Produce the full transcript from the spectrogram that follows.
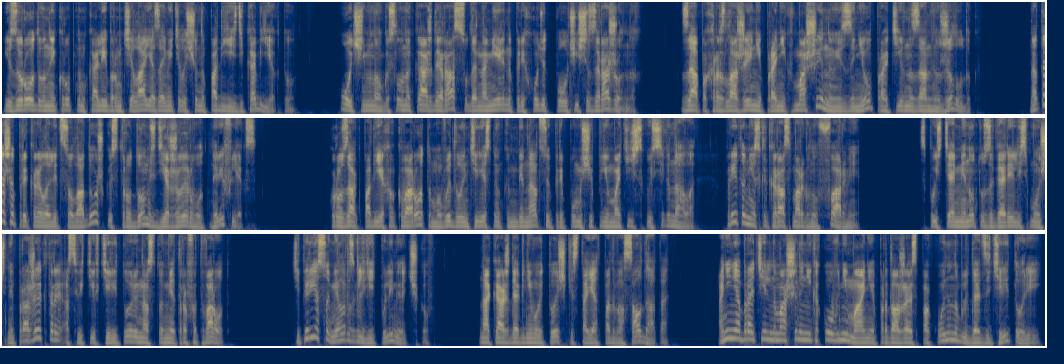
Изуродованные крупным калибром тела я заметил еще на подъезде к объекту. Очень много, словно каждый раз сюда намеренно приходят полчища зараженных. Запах разложений проник в машину, и из-за него противно заныл желудок. Наташа прикрыла лицо ладошкой, с трудом сдерживая рвотный рефлекс. Крузак подъехал к воротам и выдал интересную комбинацию при помощи пневматического сигнала, при этом несколько раз моргнув фарме. Спустя минуту загорелись мощные прожекторы, осветив территорию на 100 метров от ворот. Теперь я сумел разглядеть пулеметчиков. На каждой огневой точке стоят по два солдата. Они не обратили на машины никакого внимания, продолжая спокойно наблюдать за территорией.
